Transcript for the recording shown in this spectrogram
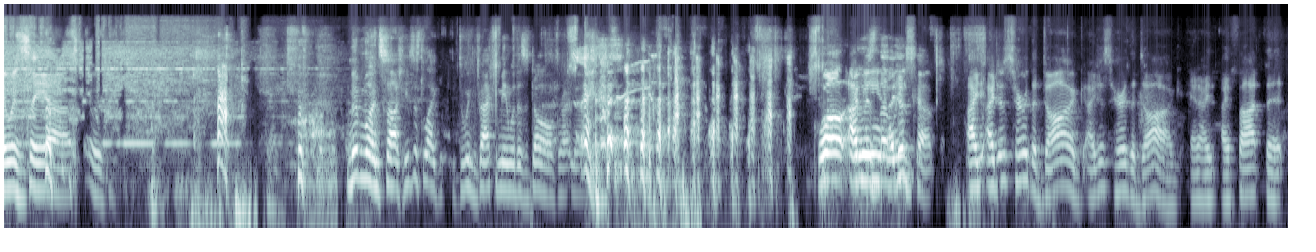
it was the uh, it was, Never mind, Sash. He's just like doing vacuuming with his dog right now. Well, I was mean, I just, Cup. I, I just heard the dog. I just heard the dog, and I, I thought that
